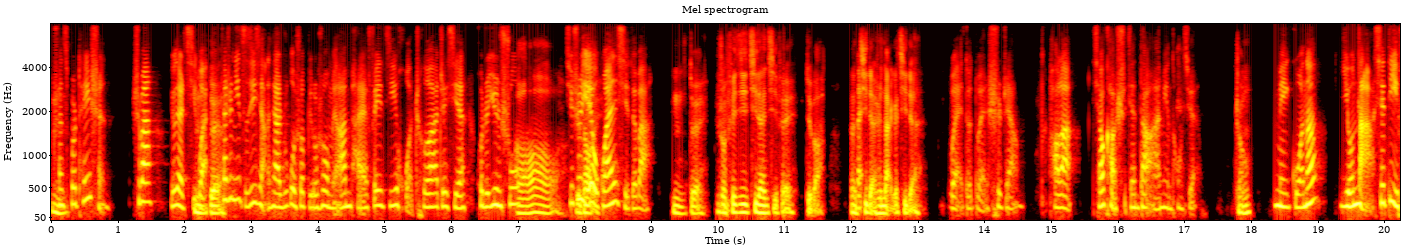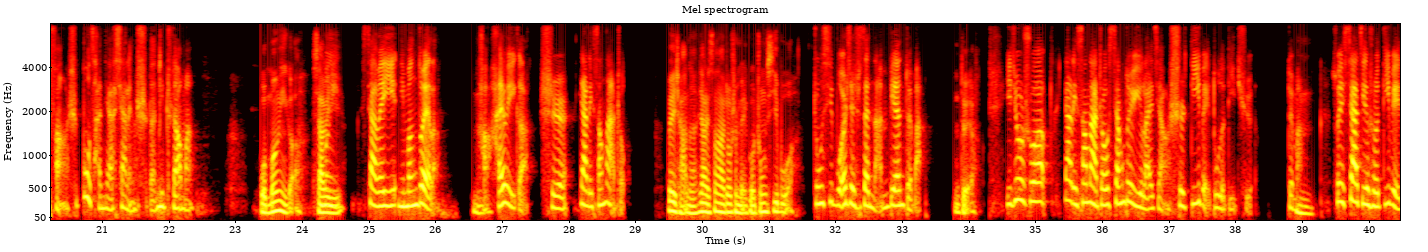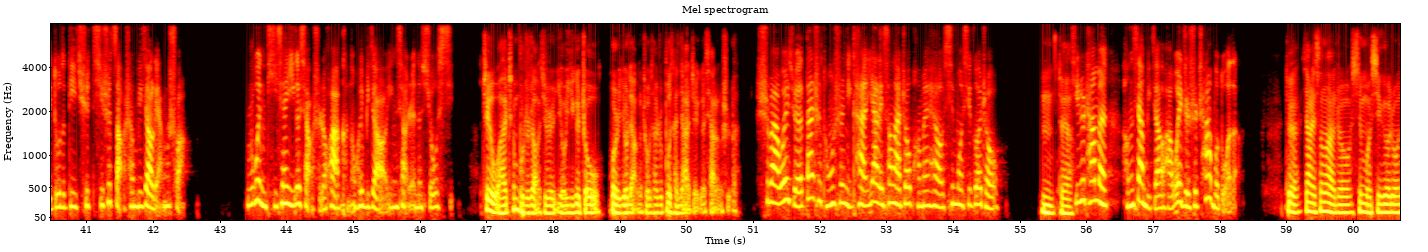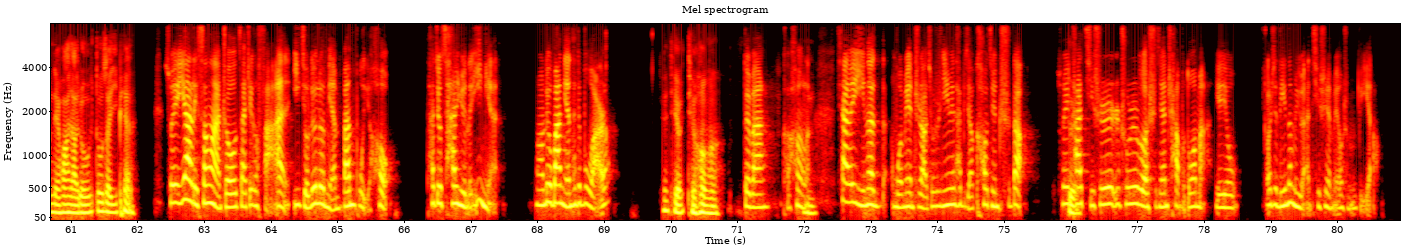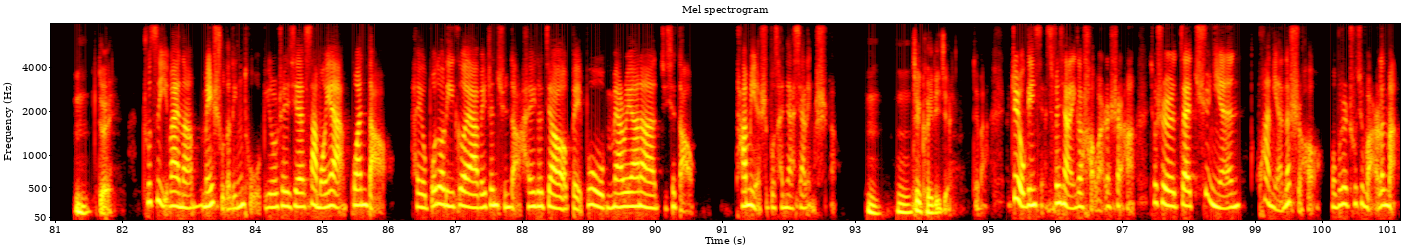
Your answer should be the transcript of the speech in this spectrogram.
嗯 Transportation、是吧？有点奇怪。嗯对但是你仔细想一下，如果说比如说我们要安排飞机、火车啊这些或者运输，哦，其实也有关系，对吧？嗯，对，你说飞机七点起飞，对吧？那对起点是哪个起点？对对对，是这样。好了，小考时间到，啊，明同学，整美国呢有哪些地方是不参加夏令时的？你知道吗？我蒙一个啊，夏威夷。夏威夷，你蒙对了。嗯好，，还有一个是亚利桑那州，为啥呢？亚利桑那州是美国中西部啊。中西部，而且是在南边，对吧？嗯，对啊。也就是说，亚利桑那州相对于来讲是低纬度的地区，对吗？嗯，所以夏季的时候，低纬度的地区其实早上比较凉爽。如果你提前一个小时的话，可能会比较影响人的休息，这个我还真不知道，就是有一个州或者有两个州它是不参加这个夏令时的。是吧？我也觉得。但是同时，你看亚利桑那州旁边还有新墨西哥州，嗯，对啊，其实他们横向比较的话，位置是差不多的。对啊，亚利桑那州、新墨西哥州、内华达州都在一片。所以亚利桑那州在这个法案一九六六年颁布以后，他就参与了一年，然后六八年他就不玩了。也挺挺横啊。对吧？可横了。嗯夏威夷呢，我们也知道，就是因为它比较靠近赤道，所以它其实日出日落时间差不多嘛，也有，而且离那么远，其实也没有什么必要。嗯，对，除此以外呢，美属的领土，比如这些萨摩亚、关岛，还有波多黎各呀、维珍群岛，还有一个叫北部 Mariana 这些岛，他们也是不参加夏令时的。嗯嗯，这可以理解。对吧？这我跟你分享一个好玩的事儿哈，就是在去年跨年的时候，我不是出去玩儿了嘛，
